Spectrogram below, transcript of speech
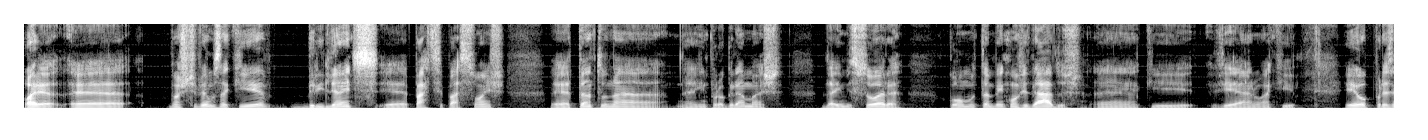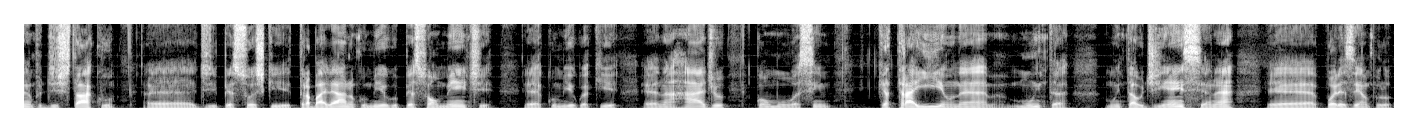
Olha, é, nós tivemos aqui brilhantes é, participações, é, tanto na, em programas da emissora, como também convidados que vieram aqui. Eu, por exemplo, destaco é, de pessoas que trabalharam comigo pessoalmente, é, comigo aqui é, na rádio, como assim que atraíam, né, muita muita audiência, né? por exemplo,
